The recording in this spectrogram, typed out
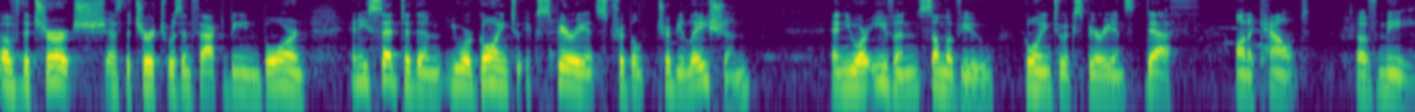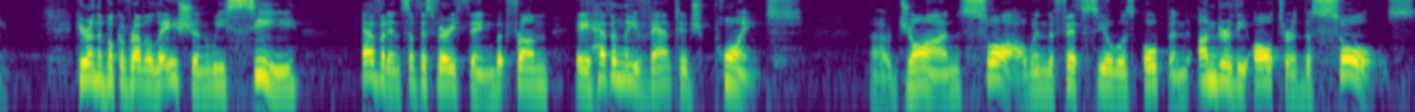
of the church as the church was in fact being born. And he said to them, You are going to experience tribul- tribulation, and you are even, some of you, going to experience death on account of me. Here in the book of Revelation, we see evidence of this very thing, but from a heavenly vantage point. Uh, John saw when the fifth seal was opened under the altar the souls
